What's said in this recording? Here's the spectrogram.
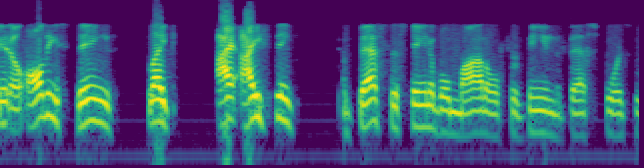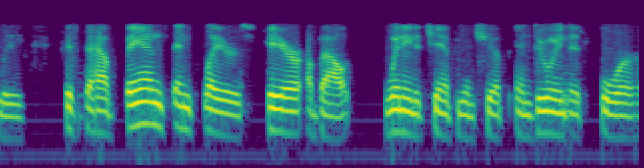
You know, all these things. Like, I I think the best sustainable model for being the best sports league is to have fans and players care about winning a championship and doing it for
